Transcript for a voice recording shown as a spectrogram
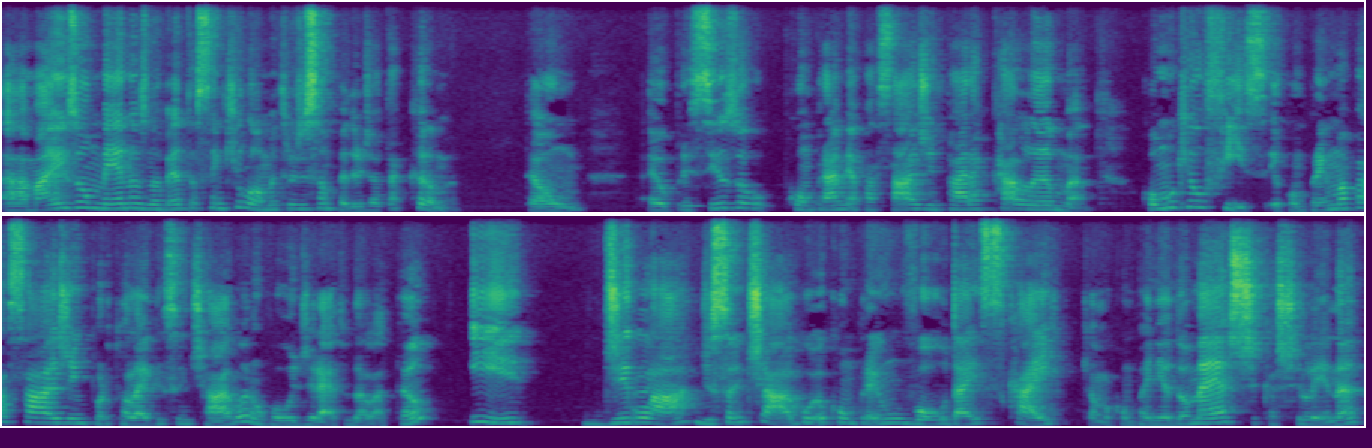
a mais ou menos 90 a 100 quilômetros de São Pedro de Atacama. Então, eu preciso comprar minha passagem para Calama. Como que eu fiz? Eu comprei uma passagem em Porto Alegre e Santiago, era um voo direto da Latam, e de lá, de Santiago, eu comprei um voo da Sky, que é uma companhia doméstica chilena,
